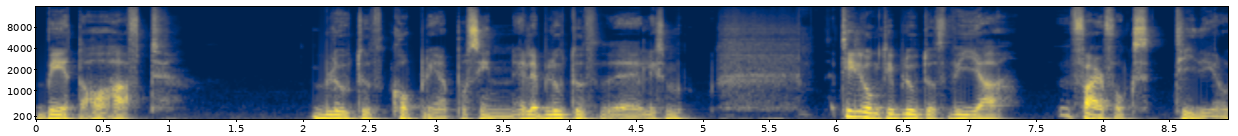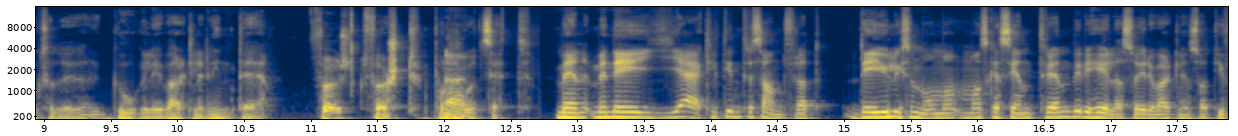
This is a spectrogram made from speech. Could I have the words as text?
Beta har haft Bluetooth-kopplingar på sin... Eller Bluetooth eh, liksom... Tillgång till Bluetooth via Firefox tidigare också. Google är verkligen inte först. först på Nej. något sätt. Men, men det är jäkligt intressant för att det är ju liksom om man, om man ska se en trend i det hela så är det verkligen så att ju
